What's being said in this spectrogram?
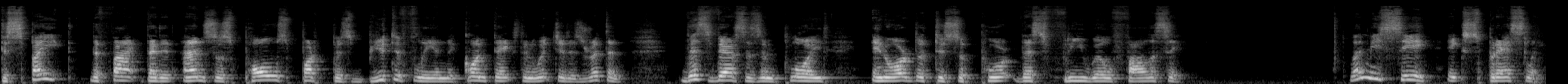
despite the fact that it answers Paul's purpose beautifully in the context in which it is written, this verse is employed in order to support this free will fallacy. Let me say expressly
